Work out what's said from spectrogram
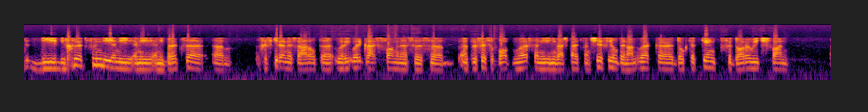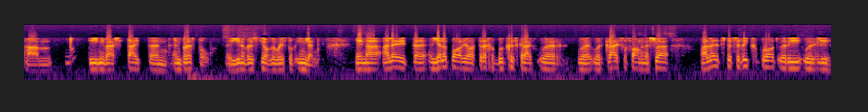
die die groot fundie in die in die in die Britse ehm um, geskiedeniswêreld uh, oor die oor die krygsgevangenes is uh, uh, professor Bob Moore van die Universiteit van Sheffield en dan ook uh, Dr Kent Fedorowicz van ehm um, die Universiteit in in Bristol, the University of the West of England. En uh, hulle het 'n uh, hele paar jaar terug 'n boek geskryf oor oor oor krygsgevangenes. So hulle het spesifiek gepraat oor die oor die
